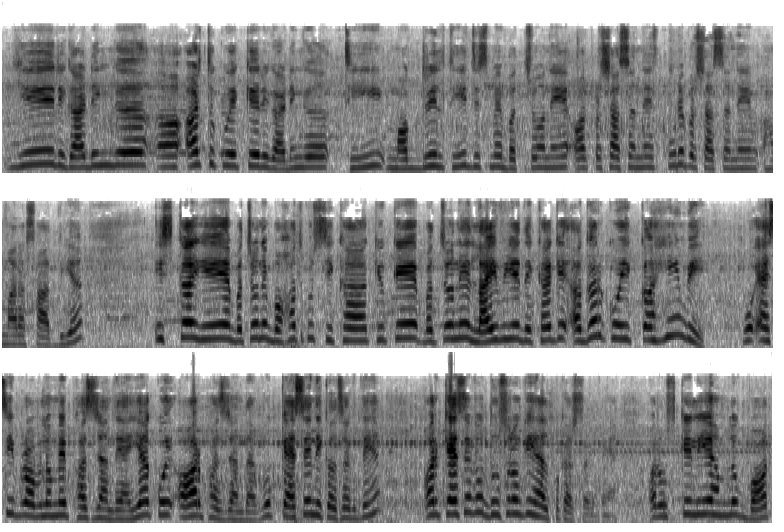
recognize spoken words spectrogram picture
ये रिगार्डिंग अर्थ अर्थक्वेक के रिगार्डिंग थी मॉक ड्रिल थी, जिसमें बच्चों ने और प्रशासन ने, पूरे प्रशासन ने हमारा साथ दिया। इसका ये बच्चों ने बहुत कुछ सीखा, क्योंकि बच्चों ने लाइव ये देखा कि अगर कोई कहीं भी वो ऐसी प्रॉब्लम में फंस जाते हैं या कोई और फंस जाता है, वो कैसे निकल सकते हैं और कैसे वो दूसरों की हेल्प कर सकते हैं। और उसके लिए हम लोग बहुत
